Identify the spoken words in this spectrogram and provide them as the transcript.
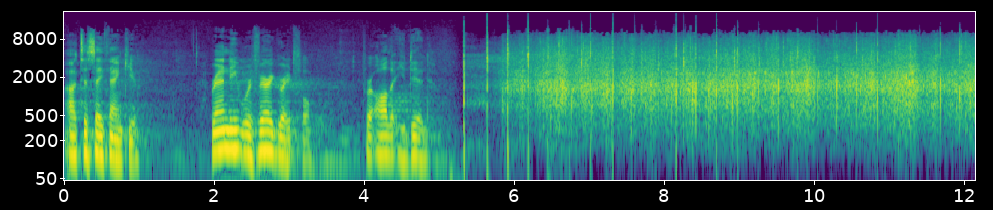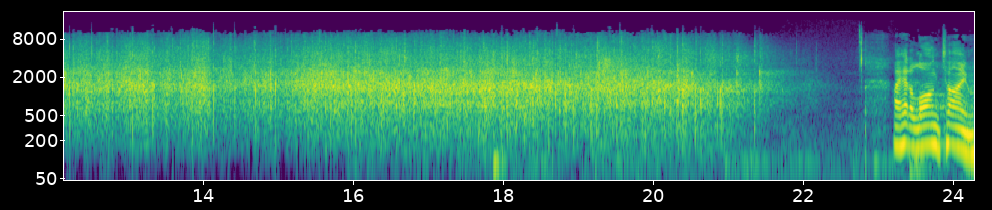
uh, to say thank you. Randy, we're very grateful for all that you did. I had a long time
